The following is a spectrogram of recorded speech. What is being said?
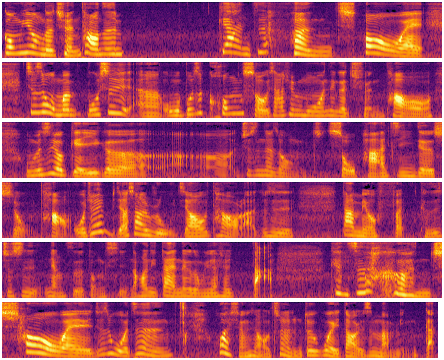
公用的拳套真的。干，这很臭哎！就是我们不是，嗯，我们不是空手下去摸那个拳套哦，我们是有给一个，呃，就是那种手扒鸡的手套，我觉得比较像乳胶套啦，就是但没有粉，可是就是那样子的东西。然后你带那个东西下去打，看真的很臭哎！就是我这人，后来想想，我这人对味道也是蛮敏感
